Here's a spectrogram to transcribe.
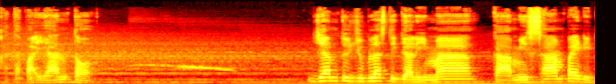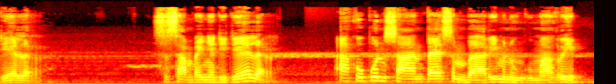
Kata Pak Yanto. Jam 17.35 kami sampai di dealer. Sesampainya di dealer Aku pun santai sembari menunggu maghrib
